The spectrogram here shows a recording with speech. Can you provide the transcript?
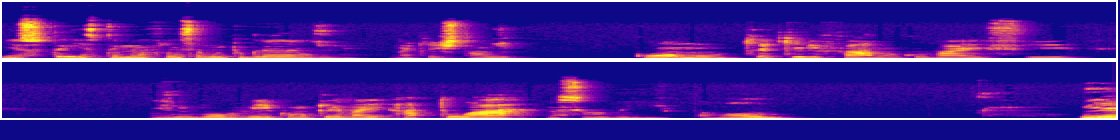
isso, isso tem uma influência muito grande na questão de como que aquele fármaco vai se desenvolver, como que ele vai atuar no seu organismo, tá bom? E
